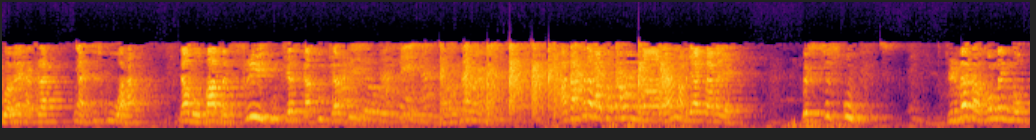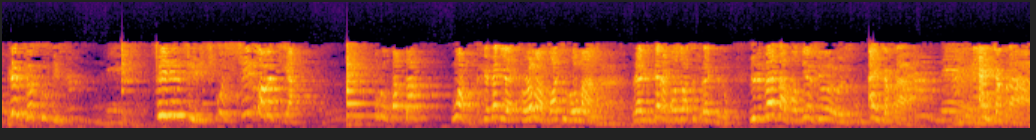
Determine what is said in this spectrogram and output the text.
gu ɛbɛ kakra ne ati sukuu wɔ ha na mo ba bɛ free ntua sika ntua see asase na ma pata ho nyinaa na ɛna mo de akpa yɛ bɛ si sukuu yunifasiti afɔ mɛ nyina obi ntua sukuu fees feeding fees sukuu sii ma bɛ tia o do ba ba wọn kẹsẹ deɛ roman fɔ ati roman no president ɛfɔ so ati president no yunifasiti afɔ so yɛ sukuu yɛ sukuu ɛnkyɛ koraa ɛnkyɛ koraa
